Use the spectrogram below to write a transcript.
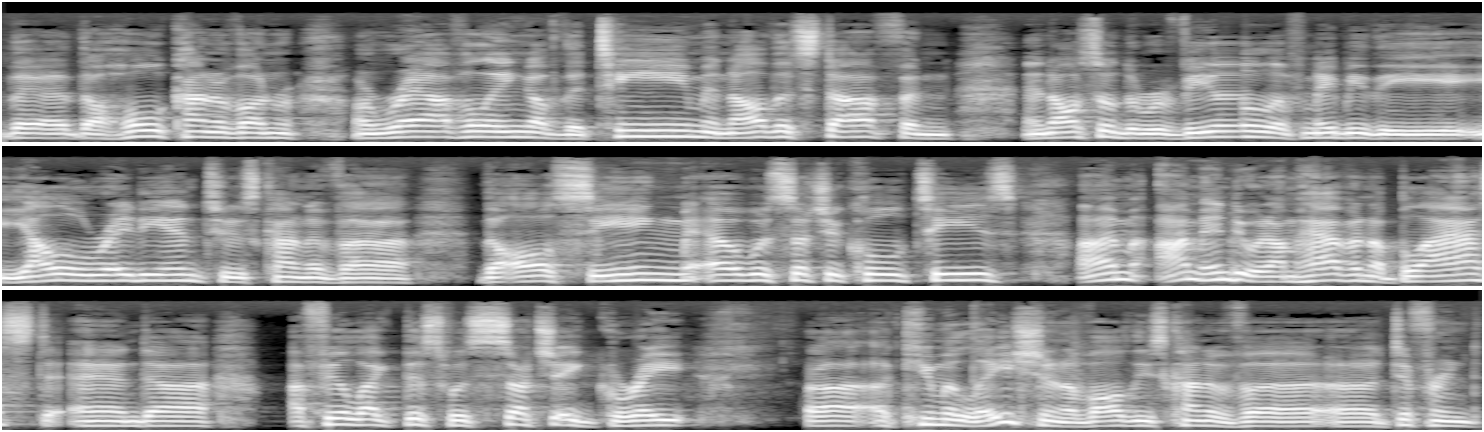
the the whole kind of un- unraveling of the team and all this stuff, and and also the reveal of maybe the yellow radiant, who's kind of uh, the all seeing uh, was such a cool tease. I'm I'm into it. I'm having a blast, and uh, I feel like this was such a great uh, accumulation of all these kind of uh, uh, different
